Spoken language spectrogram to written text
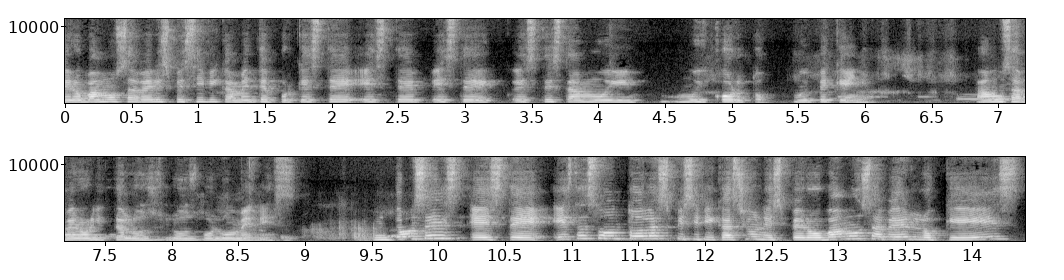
pero vamos a ver específicamente porque este, este, este, este está muy, muy corto, muy pequeño. Vamos a ver ahorita los, los volúmenes. Entonces, este, estas son todas las especificaciones, pero vamos a ver lo que es,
